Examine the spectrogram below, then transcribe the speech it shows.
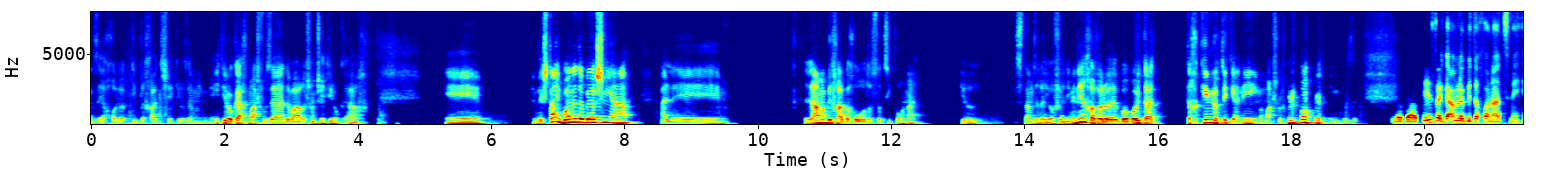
אז זה יכול להיות טיפ אחד שכאילו זה, הייתי לוקח משהו, זה הדבר הראשון שהייתי לוקח. אה, ושתיים, בואו נדבר שנייה על אה, למה בכלל בחורות עושות ציפורניים. כאילו, סתם זה ליופי אני מניח, אבל בואי בוא, בוא תחכימי אותי, כי אני ממש לא, לא מבין בזה. לדעתי זה גם לביטחון העצמי.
